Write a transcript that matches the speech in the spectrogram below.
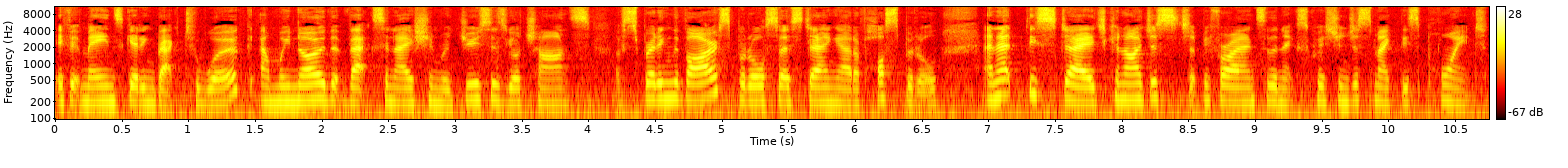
if it means getting back to work. And we know that vaccination reduces your chance of spreading the virus, but also staying out of hospital. And at this stage, can I just, before I answer the next question, just make this point?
